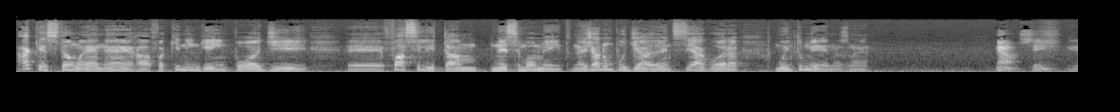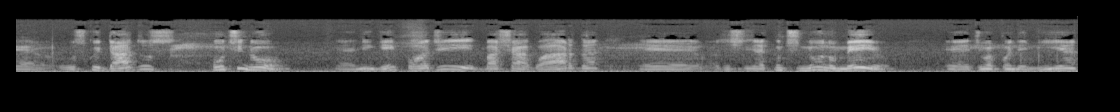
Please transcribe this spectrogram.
A questão é, né, Rafa, que ninguém pode é, facilitar nesse momento, né? Já não podia antes e agora muito menos, né? Não, sim. É, os cuidados continuam. É, ninguém pode baixar a guarda. É, a gente continua no meio é, de uma pandemia.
